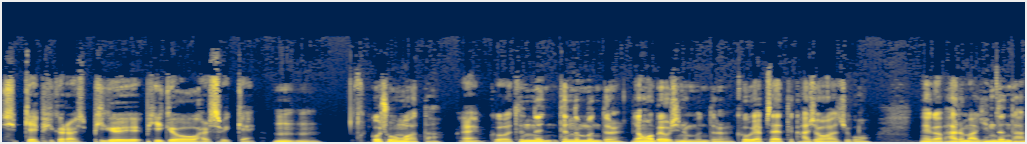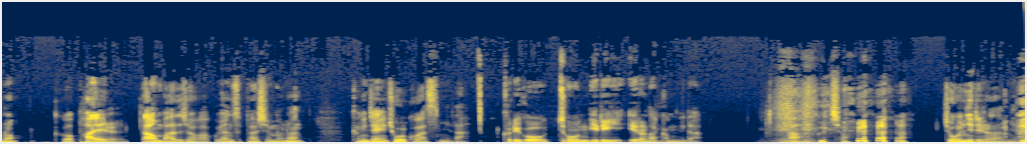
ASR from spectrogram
쉽게 비교할 수- 비교 비교할 수 있게. 음, 음. 그거 좋은 것 같다. 네. 그 듣는 듣는 분들, 영어 배우시는 분들 그 웹사이트 가셔가지고 내가 발음하기 힘든 단어 그거 파일 다운 받으셔갖고 연습하시면은 굉장히 좋을 것 같습니다. 그리고 좋은 일이 일어날 겁니다. 아, 그렇죠. 좋은 일이 일어납니다.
